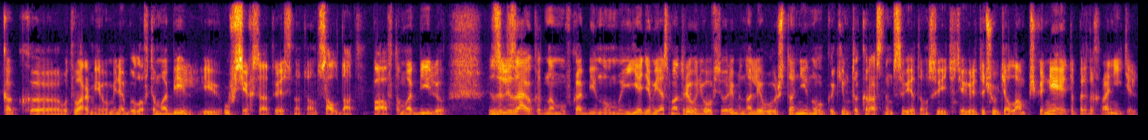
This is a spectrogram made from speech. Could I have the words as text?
Как э, вот в армии у меня был автомобиль, и у всех, соответственно, там солдат по автомобилю. Залезаю к одному в кабину, мы едем, я смотрю, у него все время на левую штанину каким-то красным светом светит. Я говорю, это что, у тебя лампочка? Не, это предохранитель.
